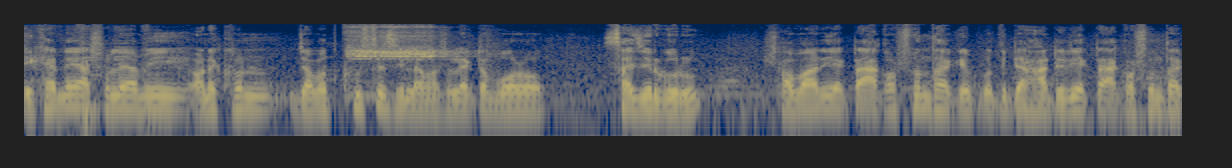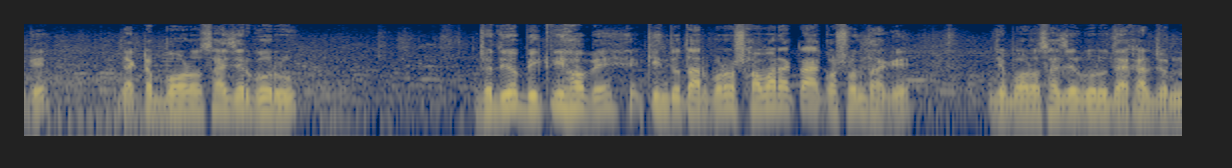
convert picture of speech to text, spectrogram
এখানে আসলে আমি অনেকক্ষণ যাবৎ খুঁজতেছিলাম আসলে একটা বড় সাইজের গরু। সবারই একটা আকর্ষণ থাকে, প্রতিটা হাটেরই একটা আকর্ষণ থাকে যে একটা বড় সাইজের গরু যদিও বিক্রি হবে, কিন্তু তারপরেও সবার একটা আকর্ষণ থাকে যে বড় সাইজের গরু দেখার জন্য।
